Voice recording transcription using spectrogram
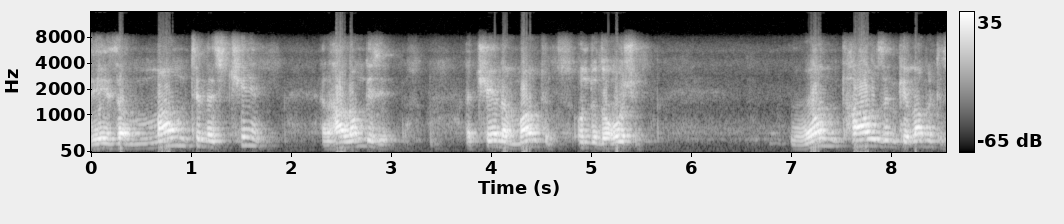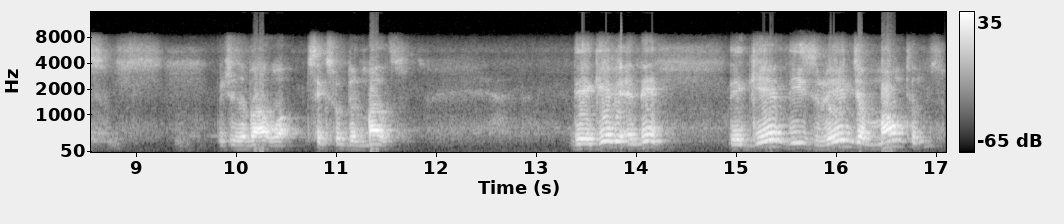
there is a mountainous chain. And how long is it? a chain of mountains under the ocean. 1,000 kilometers, which is about what, 600 miles. They gave it a name. They gave these range of mountains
